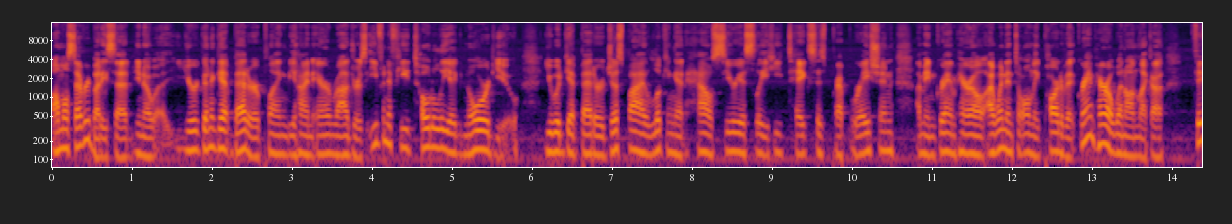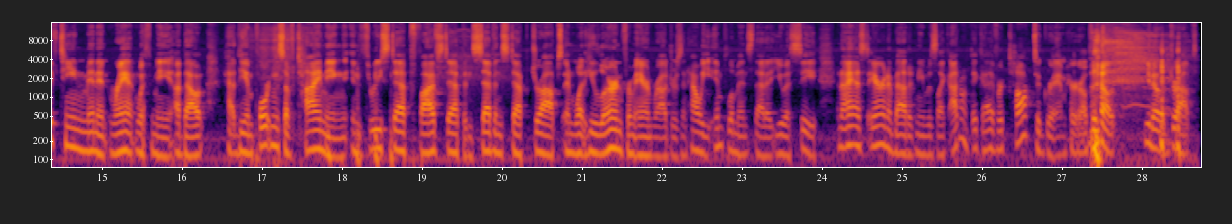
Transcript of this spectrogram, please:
almost everybody said, you know, you're going to get better playing behind Aaron Rodgers. Even if he totally ignored you, you would get better just by looking at how seriously he takes his preparation. I mean, Graham Harrell, I went into only part of it. Graham Harrell went on like a 15 minute rant with me about the importance of timing in three step, five step, and seven step drops and what he learned from Aaron Rodgers and how he implements that at USC. And I asked Aaron about it, and he was like, I don't think I ever talked to Graham Harrell about, you know, drops.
